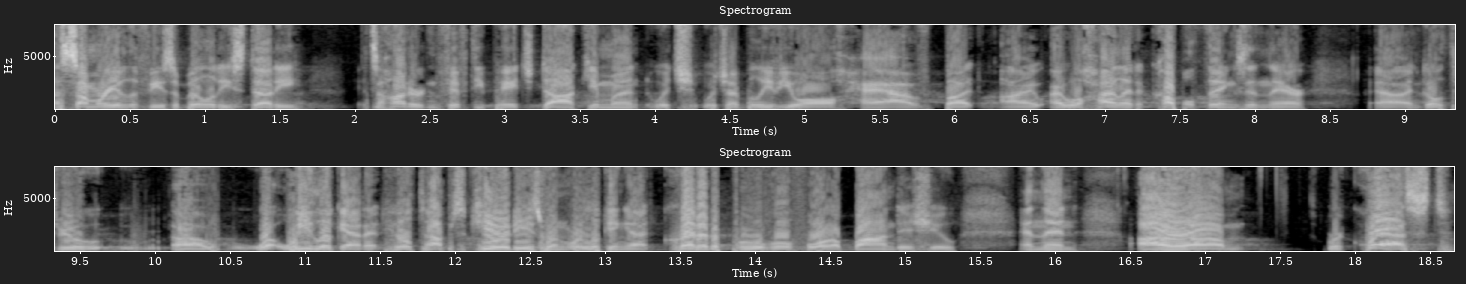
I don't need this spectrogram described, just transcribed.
a summary of the feasibility study. It's a 150-page document, which which I believe you all have, but I, I will highlight a couple things in there uh, and go through uh, what we look at at Hilltop Securities when we're looking at credit approval for a bond issue, and then our um, request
